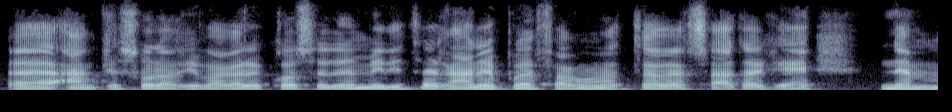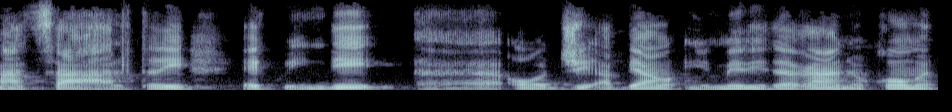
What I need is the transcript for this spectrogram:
eh, anche solo arrivare alle coste del Mediterraneo e poi a fare una traversata che ne ammazza altri. E quindi eh, oggi abbiamo il Mediterraneo come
